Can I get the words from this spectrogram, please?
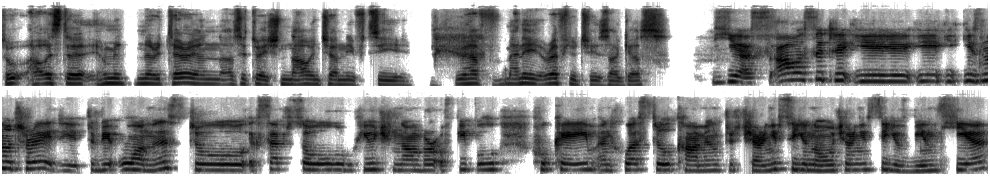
So, how is the humanitarian uh, situation now in Chernivtsi? You have many refugees, I guess. Yes, our city is not ready, to be honest, to accept so huge number of people who came and who are still coming to Chernivtsi. You know Chernivtsi, you've been here,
